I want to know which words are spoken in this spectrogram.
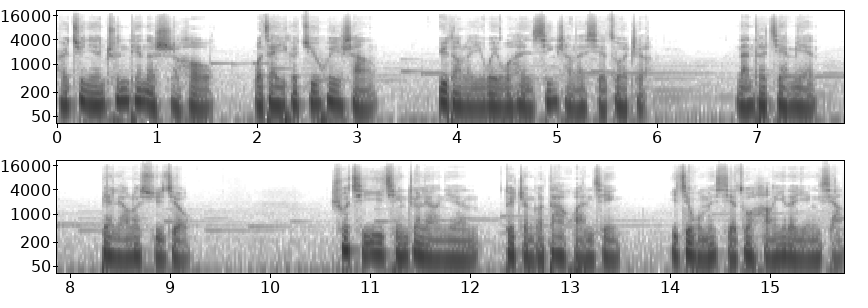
而去年春天的时候，我在一个聚会上。遇到了一位我很欣赏的写作者，难得见面，便聊了许久。说起疫情这两年对整个大环境以及我们写作行业的影响，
